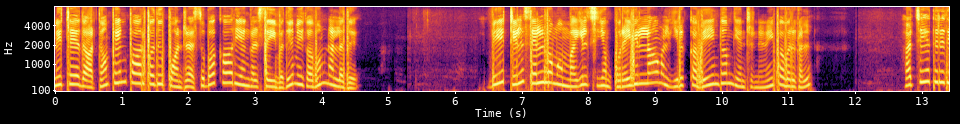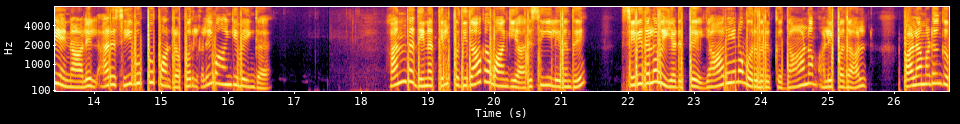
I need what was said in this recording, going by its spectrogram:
நிச்சயதார்த்தம் பெண் பார்ப்பது போன்ற சுபகாரியங்கள் செய்வது மிகவும் நல்லது. வீட்டில் செல்வமும் மகிழ்ச்சியும் குறைவில்லாமல் இருக்க வேண்டும் என்று நினைப்பவர்கள் அட்சய திருதியை நாளில் அரிசி உப்பு போன்ற பொருள்களை வாங்கி வைங்க. அந்த தினத்தில் புதிதாக வாங்கிய அரிசியிலிருந்து சிறிதளவு எடுத்து யாரேனும் ஒருவருக்கு தானம் அளிப்பதால் பல மடங்கு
